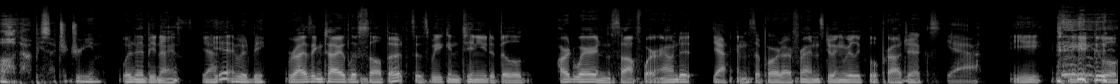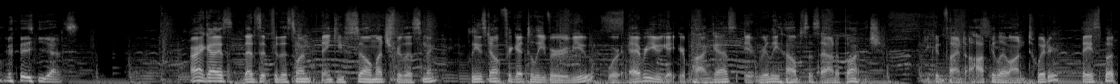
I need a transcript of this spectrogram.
Oh, that would be such a dream. Wouldn't it be nice? Yeah, Yeah. it would be. Rising tide lifts all boats as we continue to build hardware and the software around it. Yeah. And support our friends doing really cool projects. Yeah. E, it's gonna cool. yes. All right, guys, that's it for this one. Thank you so much for listening. Please don't forget to leave a review wherever you get your podcast. It really helps us out a bunch. You can find Opulo on Twitter, Facebook,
